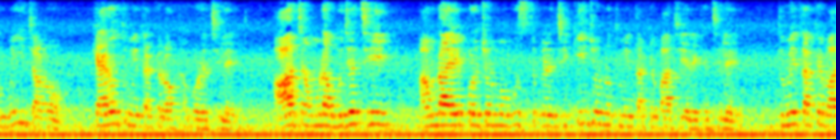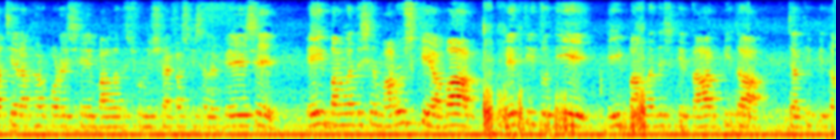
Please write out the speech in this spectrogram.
তুমিই জানো কেন তুমি তাকে রক্ষা করেছিলে। আজ আমরা বুঝেছি আমরা এই প্রজন্ম বুঝতে পেরেছি কি জন্য তুমি তাকে বাঁচিয়ে রেখেছিলে। তুমি তাকে বাঁচিয়ে রাখার পরে সে বাংলাদেশ উনিশশো একাশি সালে ফিরে এসে এই বাংলাদেশের মানুষকে আবার নেতৃত্ব দিয়ে এই বাংলাদেশকে তার পিতা জাতির পিতা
